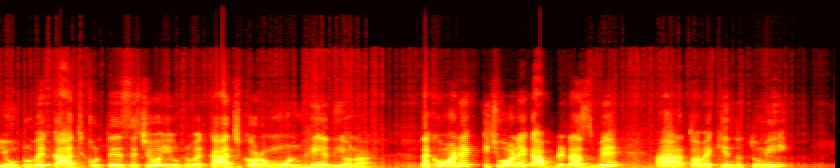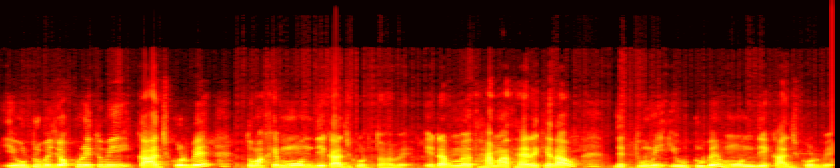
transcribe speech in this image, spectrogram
ইউটিউবে কাজ করতে এসেছ ইউটিউবে কাজ করো, মন ভেঙে দিও না। দেখো, অনেক কিছু, অনেক আপডেট আসবে হ্যাঁ? তবে কিন্তু তুমি ইউটিউবে যখনই তুমি কাজ করবে, তোমাকে মন দিয়ে কাজ করতে হবে। এটা মাথায় রেখে দাও যে তুমি ইউটিউবে মন দিয়ে কাজ করবে।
